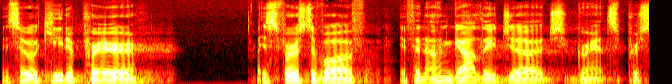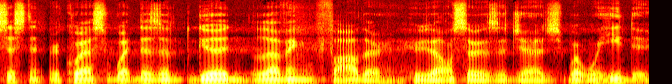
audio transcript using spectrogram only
And so, a key to prayer is first of all, if, if an ungodly judge grants persistent requests, what does a good, loving father, who also is a judge, what will he do?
